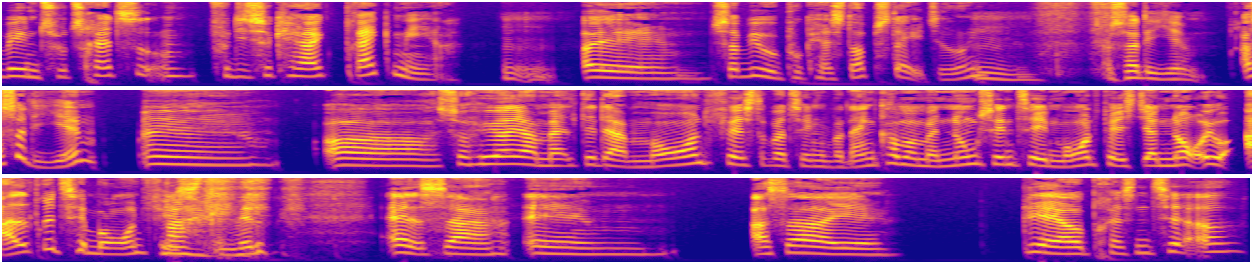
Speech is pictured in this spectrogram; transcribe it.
ved en to-tre-tiden, fordi så kan jeg ikke drikke mere. Mm. Øh, så er vi jo på kast-op-stadiet, ikke? Mm. Og så er det hjem. Og så er det hjem. Øh, og så hører jeg om alt det der morgenfest, og jeg tænker, hvordan kommer man nogensinde til en morgenfest? Jeg når jo aldrig til morgenfesten, Nej. vel? Altså, øh, og så øh, bliver jeg jo præsenteret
